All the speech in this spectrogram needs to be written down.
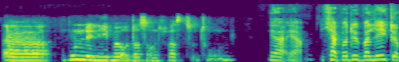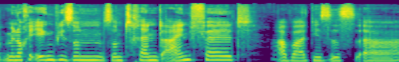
äh, Hundeliebe oder sonst was zu tun. Ja, ja. Ich habe heute überlegt, ob mir noch irgendwie so ein, so ein Trend einfällt, aber dieses äh,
